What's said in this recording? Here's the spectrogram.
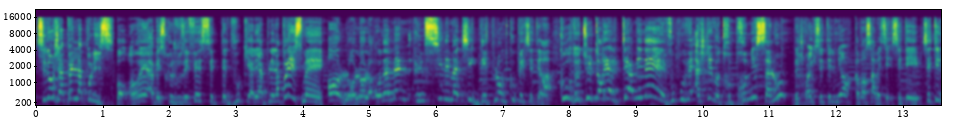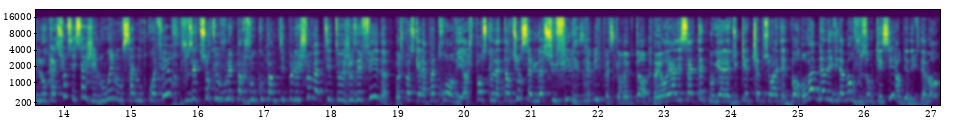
Sinon j'appelle la police. Bon, en vrai, avec ce que je vous ai fait, c'est peut-être vous qui allez appeler la police, mais... Oh là on a même une cinématique, des plans de coupe, etc. Cours de tutoriel terminé Vous pouvez acheter votre premier salon Mais je croyais que c'était le mien. Comment ça Mais c'était... C'était une location, c'est ça? J'ai loué mon salon de coiffure? Vous êtes sûr que vous voulez pas que je vous coupe un petit peu les cheveux, ma petite euh, Joséphine? Moi, je pense qu'elle a pas trop envie, hein. Je pense que la teinture, ça lui a suffi, les amis, parce qu'en même temps... Regardez sa tête, mon gars, elle a du ketchup sur la tête. Bon, on va bien évidemment vous encaisser, hein, bien évidemment.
